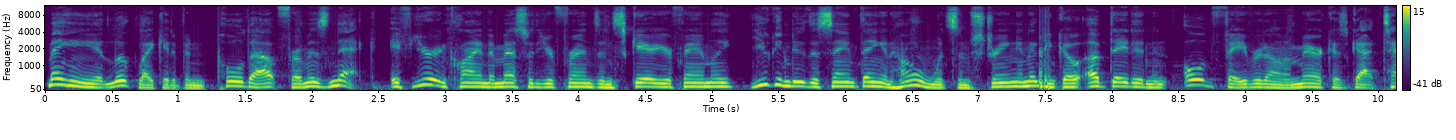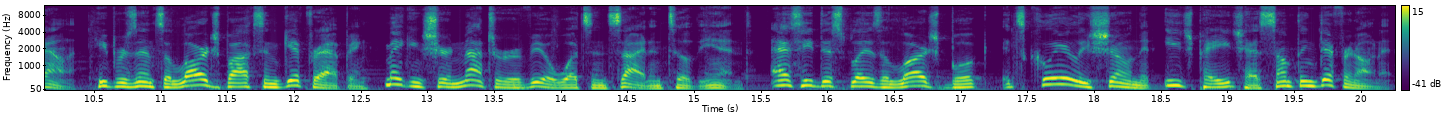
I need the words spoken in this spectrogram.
making it look like it had been pulled out from his neck. If you're inclined to mess with your friends and scare your family, you can do the same thing at home with some string and a ginkgo updated an old favorite on America's Got Talent. He presents a large box in gift wrapping, making sure not to reveal what's inside until the end. As he displays a large book, it's clearly shown that each page has something different on it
